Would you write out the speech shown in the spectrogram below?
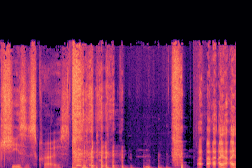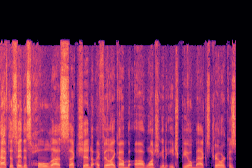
Jesus Christ. I, I, I have to say this whole last section, I feel like I'm uh, watching an HBO Max trailer because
